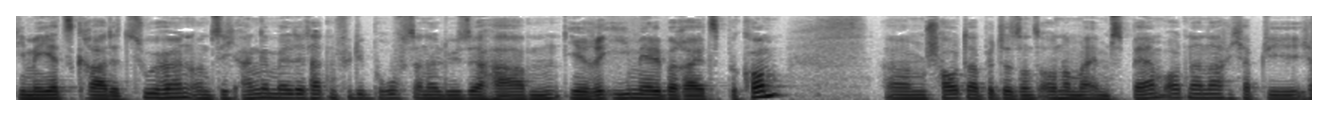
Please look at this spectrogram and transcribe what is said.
die mir jetzt gerade zuhören und sich angemeldet hatten für die Berufsanalyse, haben ihre E-Mail bereits bekommen. Ähm, schaut da bitte sonst auch nochmal im Spam-Ordner nach. Ich habe die,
